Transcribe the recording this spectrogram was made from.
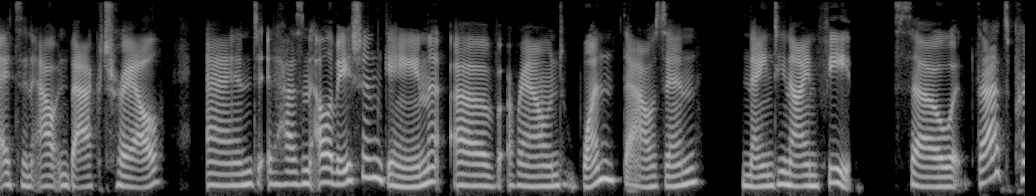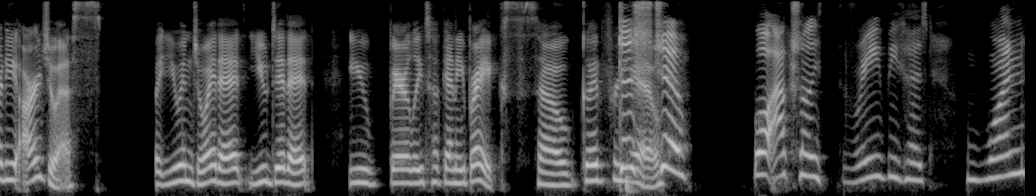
It's an out and back trail and it has an elevation gain of around 1,099 feet. So that's pretty arduous. But you enjoyed it. You did it. You barely took any breaks. So good for Just you. two. Well, actually, three because one,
